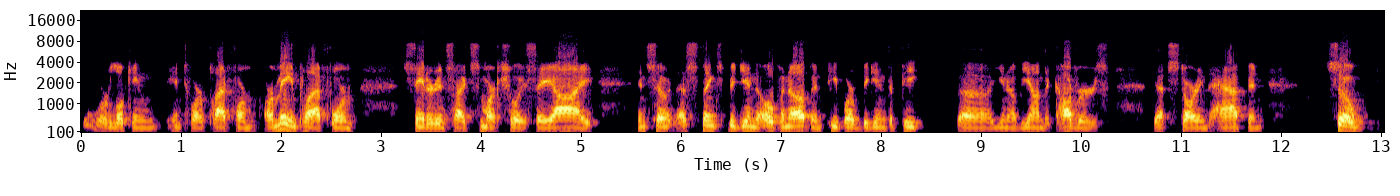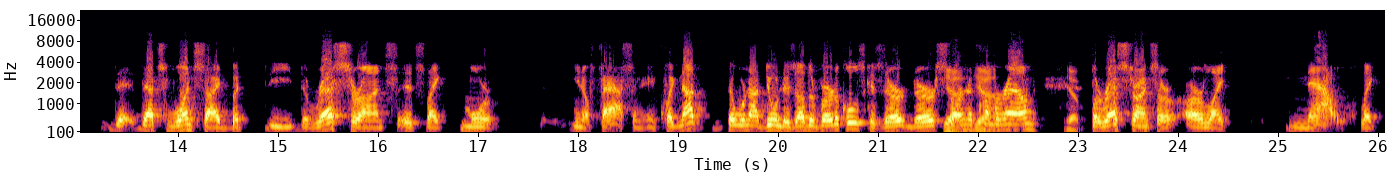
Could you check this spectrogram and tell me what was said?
were looking into our platform, our main platform, Standard Insight Smart Choice AI and so as things begin to open up and people are beginning to peek, uh, you know, beyond the covers, that's starting to happen. So th- that's one side, but the the restaurants, it's like more, you know, fast and, and quick. Not that we're not doing those other verticals because they're they're starting yeah, to yeah. come around. Yep. But restaurants are are like now. Like,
